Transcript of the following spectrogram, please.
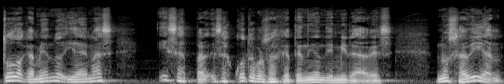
todo va cambiando y además esas, esas cuatro personas que atendían 10.000 aves no sabían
